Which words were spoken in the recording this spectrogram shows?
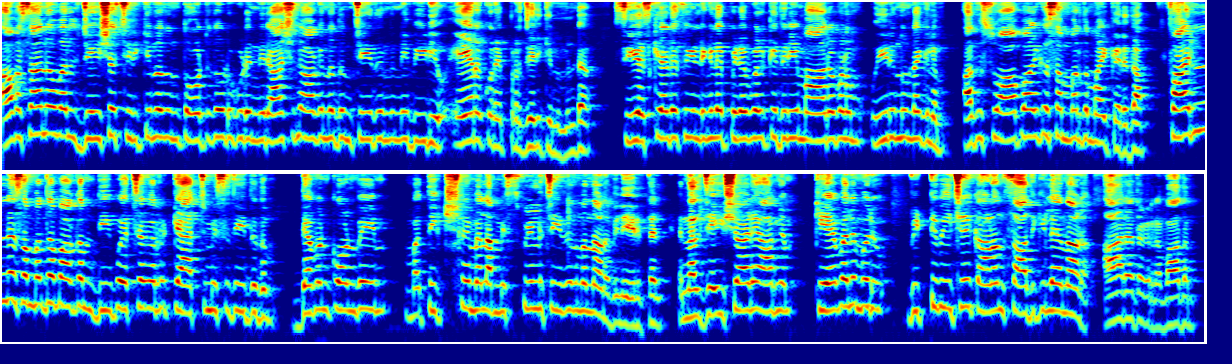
അവസാന ഓവറിൽ ജയ്ഷ ചിരിക്കുന്നതും തോറ്റതോടുകൂടി നിരാശനാകുന്നതും ചെയ്തതിന്റെ വീഡിയോ ഏറെക്കുറെ പ്രചരിക്കുന്നുമുണ്ട്. സി എസ് കെയുടെ ഫീൽഡിംഗിലെ പിഴവുകൾക്കെതിരെയും ആരോപണം ഉയരുന്നുണ്ടെങ്കിലും അത് സ്വാഭാവിക സമ്മർദ്ദമായി കരുതാം. ഫൈനലിലെ സമ്മർദ്ദഭാഗം ദീപക് ചങ്കർ ക്യാച്ച് മിസ് ചെയ്തതും ഡെവൻ കോൺവേയും തീക്ഷ്ണയുമെല്ലാം മിസ്ഫീൽഡ് ചെയ്തതുമെന്നാണ് വിലയിരുത്തൽ. എന്നാൽ ജയ്ഷയുടെ ആംഗ്യം കേവലം ഒരു വിട്ടുവീഴ്ചയെ കാണാൻ സാധിക്കില്ല എന്നാണ് ആരാധകരുടെ വാദം.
